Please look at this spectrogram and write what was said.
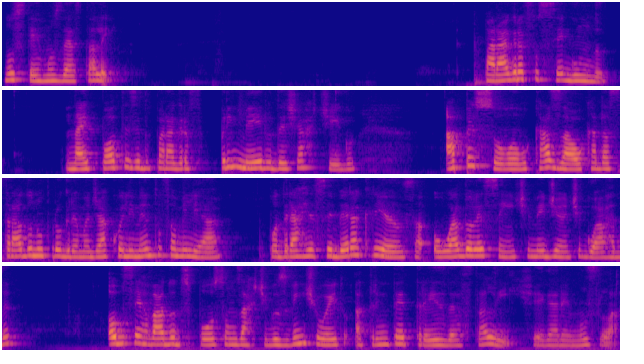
nos termos desta lei. Parágrafo 2. Na hipótese do parágrafo 1 deste artigo, A pessoa, o casal cadastrado no programa de acolhimento familiar poderá receber a criança ou adolescente mediante guarda, observado o disposto nos artigos 28 a 33 desta lei. Chegaremos lá.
